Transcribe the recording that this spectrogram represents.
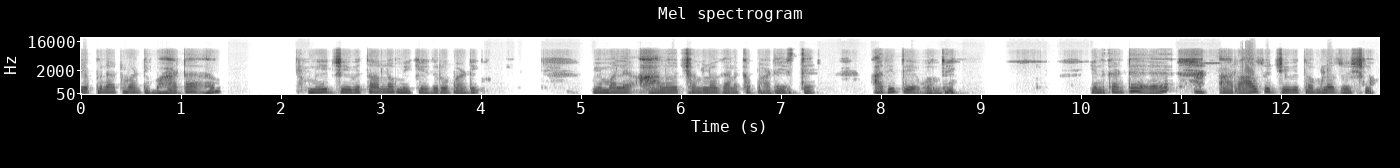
చెప్పినటువంటి మాట మీ జీవితాల్లో మీకు ఎదురుపడి మిమ్మల్ని ఆలోచనలో గనక పడేస్తే అది దేవుంది ఎందుకంటే ఆ రాజు జీవితంలో చూసినాం.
